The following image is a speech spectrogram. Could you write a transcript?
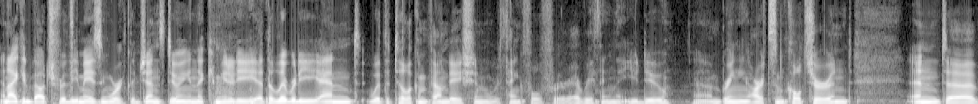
And I can vouch for the amazing work that Jen's doing in the community at the Liberty and with the Tillicum Foundation. We're thankful for everything that you do, um, bringing arts and culture and and uh,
